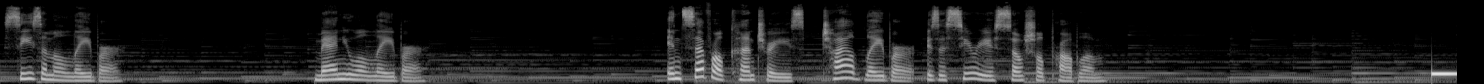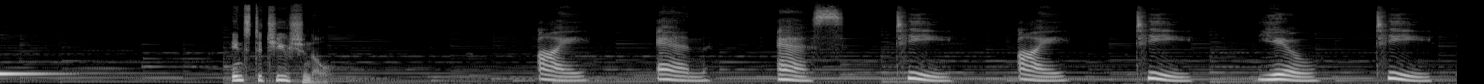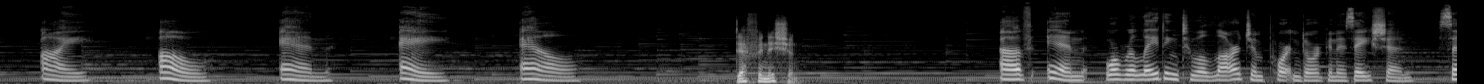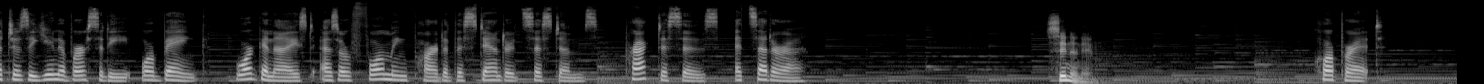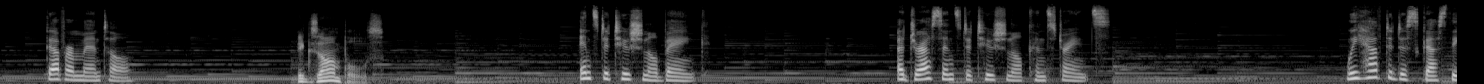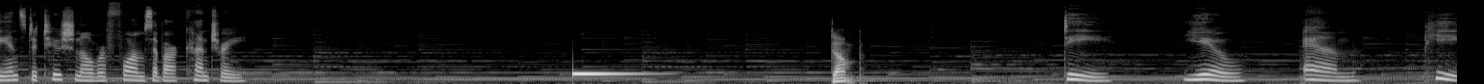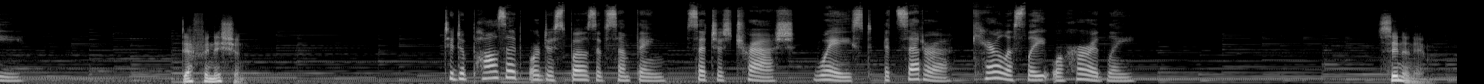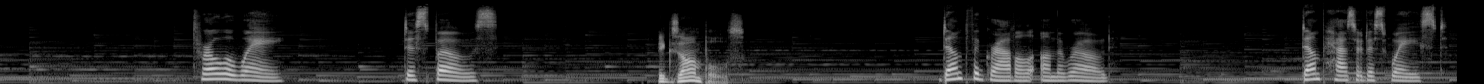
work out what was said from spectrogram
Seasonal labor, Manual labor. In several countries, child labor is a serious social problem. Institutional I N S T I T U T I O N A L Definition of, in, or relating to a large important organization, such as a university or bank, organized as or forming part of the standard systems, practices, etc. Synonym Corporate, Governmental, Examples Institutional bank. Address institutional constraints. We have to discuss the institutional reforms of our country. Dump D U M P Definition To deposit or dispose of something, such as trash, waste, etc., carelessly or hurriedly. Synonym Throw away, dispose, Examples dump the gravel on the road, dump hazardous waste.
